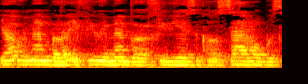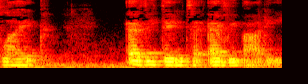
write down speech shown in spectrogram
Y'all remember, if you remember a few years ago, saddle was like everything to everybody.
